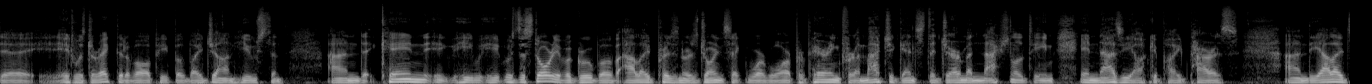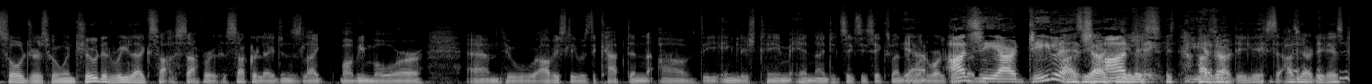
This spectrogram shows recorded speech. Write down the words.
uh, it was directed of all people by John Huston. And Caine, he, he, was the story of a group of Allied prisoners during the Second World War preparing for a match against the German national team in Nazi-occupied Paris. And the Allied soldiers, who included real soccer, soccer legends like Bobby Moore, um, who obviously was the captain of the English team in 1966 when they won the World Cup. Ossie Ardiles, Ossie. Ardiles, Ossie? Ardiles, Ossie Ardiles.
